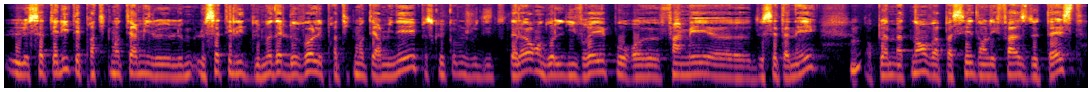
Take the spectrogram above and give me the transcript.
le satellite est pratiquement terminé. Le, le- le satellite, le modèle de vol est pratiquement terminé, parce que comme je vous dis tout à l'heure, on doit le livrer pour euh, fin mai euh, de cette année. Donc là maintenant, on va passer dans les phases de test,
